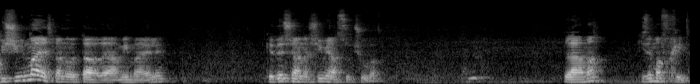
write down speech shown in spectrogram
בשביל מה יש לנו את הרעמים האלה? כדי שאנשים יעשו תשובה. למה? כי זה מפחיד.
